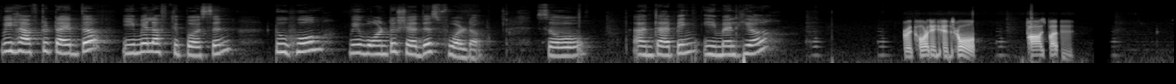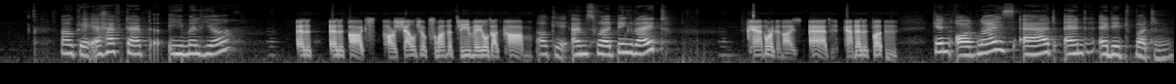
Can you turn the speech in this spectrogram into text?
we have to type the email of the person to whom we want to share this folder. So I'm typing email here. Recording control. Pause button. Okay, I have typed email here. Edit edit box. Harshaljux1 at gmail.com. Okay, I'm swiping right. Can organize. Add and edit button. Can organize, add and edit button.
